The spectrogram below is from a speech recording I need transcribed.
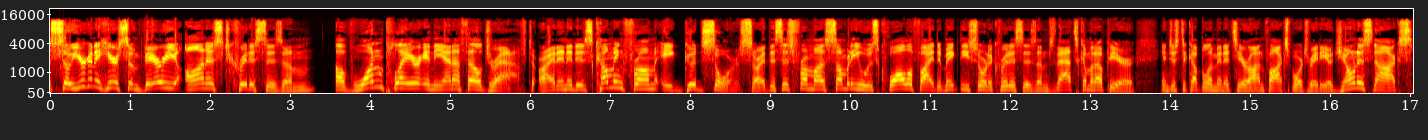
So, you're going to hear some very honest criticism of one player in the NFL draft, all right? And it is coming from a good source, all right? This is from uh, somebody who is qualified to make these sort of criticisms. That's coming up here in just a couple of minutes here on Fox Sports Radio. Jonas Knox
